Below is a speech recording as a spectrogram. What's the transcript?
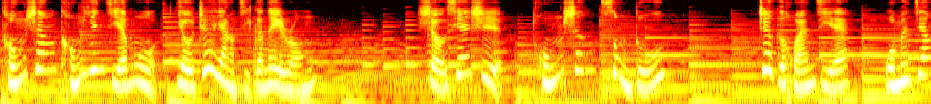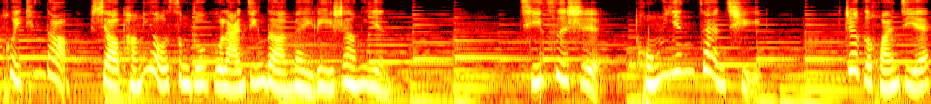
童声童音节目有这样几个内容。首先是童声诵读，这个环节。我们将会听到小朋友诵读《古兰经》的美丽声音。其次是童音赞曲，这个环节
